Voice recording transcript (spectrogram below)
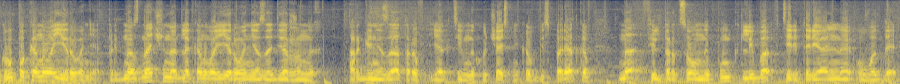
Группа конвоирования предназначена для конвоирования задержанных организаторов и активных участников беспорядков на фильтрационный пункт либо в территориальное ОВД.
